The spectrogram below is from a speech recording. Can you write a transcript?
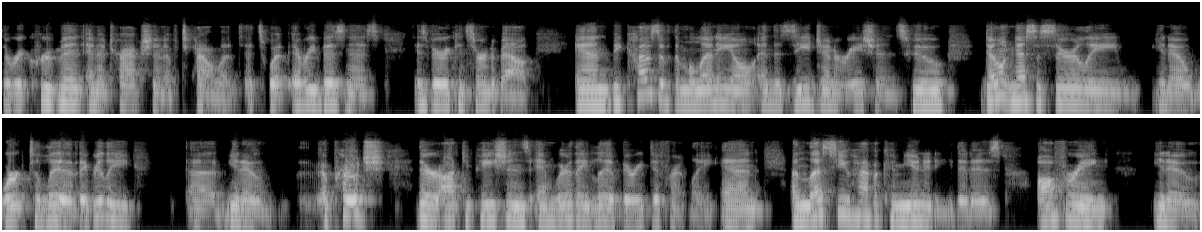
the recruitment and attraction of talent. It's what every business is very concerned about. And because of the millennial and the Z generations who don't necessarily, you know, work to live, they really, uh, you know, approach their occupations and where they live very differently. And unless you have a community that is offering, you know,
